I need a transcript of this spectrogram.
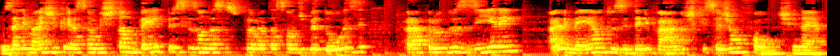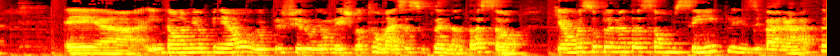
os animais de criação eles também precisam dessa suplementação de B12 para produzirem alimentos e derivados que sejam fonte, né? É, então, na minha opinião, eu prefiro eu mesma tomar essa suplementação, que é uma suplementação simples e barata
